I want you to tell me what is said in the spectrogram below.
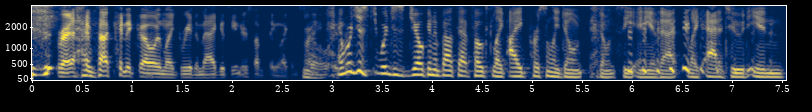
right? I'm not going to go and like read a magazine or something. Like I'm still, Right. And we're just we're just joking about that, folks. Like I personally don't don't see any of that like attitude in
